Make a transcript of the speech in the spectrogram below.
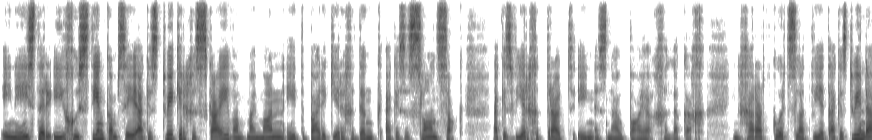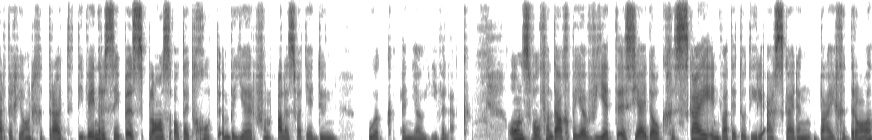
En Hester Hugo Steenkamp sê ek is twee keer geskei want my man het beide kere gedink ek is 'n slaansak. Ek is weer getroud en is nou baie gelukkig. En Gerard Koorts laat weet ek is 32 jaar getroud. Die wenresep is plaas altyd God in beheer van alles wat jy doen, ook in jou huwelik. Ons wil vandag by jou weet, is jy dalk geskei en wat het tot hierdie egskeiding bygedra?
